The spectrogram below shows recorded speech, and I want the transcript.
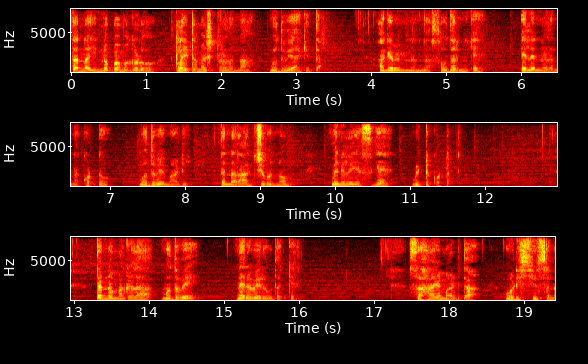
ತನ್ನ ಇನ್ನೊಬ್ಬ ಮಗಳು ಕ್ಲೈಟಮೆಸ್ಟ್ರಳನ್ನು ಮದುವೆಯಾಗಿದ್ದ ಅಗೆಮೆಮ್ನನ್ನ ಸೋದರನಿಗೆ ಎಲೆನ್ನಳನ್ನು ಕೊಟ್ಟು ಮದುವೆ ಮಾಡಿ ತನ್ನ ರಾಜ್ಯವನ್ನು ಮೆನಿಲಿಯಸ್ಗೆ ಬಿಟ್ಟುಕೊಟ್ಟ. ತನ್ನ ಮಗಳ ಮದುವೆ ನೆರವೇರುವುದಕ್ಕೆ ಸಹಾಯ ಮಾಡಿದ ಒಡಿಸ್ಯೂಸನ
